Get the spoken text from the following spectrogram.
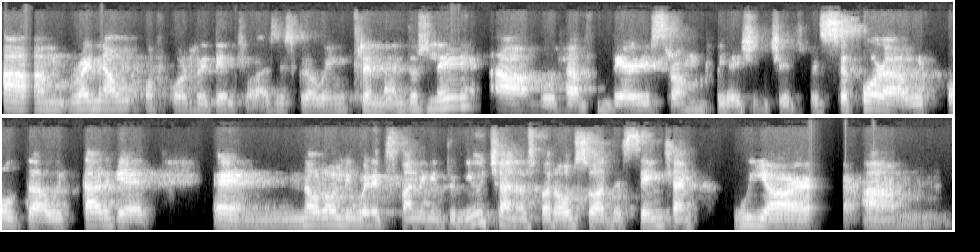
Um, right now, of course, retail for us is growing tremendously. Um, we have very strong relationships with Sephora, with Ulta, with Target, and not only we're expanding into new channels, but also at the same time we are um,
